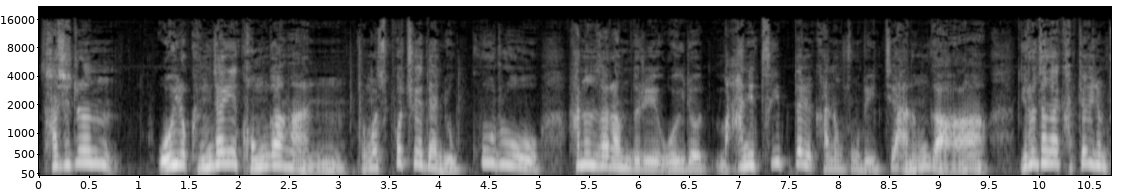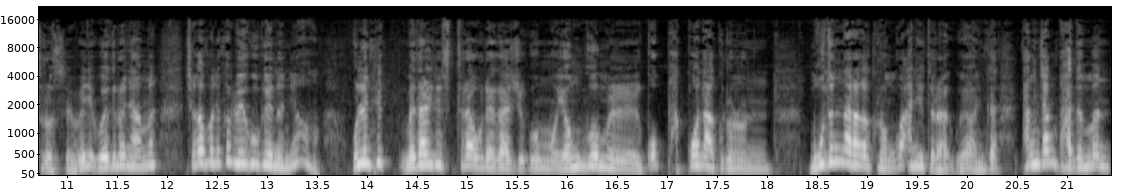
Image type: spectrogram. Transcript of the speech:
사실은 오히려 굉장히 건강한 정말 스포츠에 대한 욕구로 하는 사람들이 오히려 많이 투입될 가능성도 있지 않은가 이런 생각이 갑자기 좀 들었어요. 왜, 왜 그러냐면 제가 보니까 외국에는요 올림픽 메달리스트라고 그래가지고 뭐 연금을 꼭 받거나 그러는 모든 나라가 그런 거 아니더라고요. 그러니까 당장 받으면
